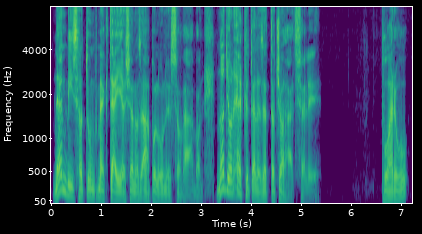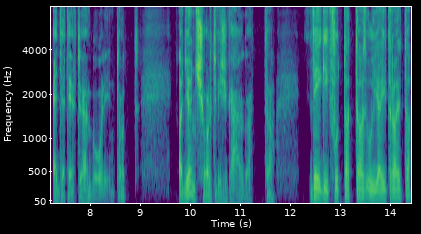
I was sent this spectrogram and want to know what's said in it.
Nem bízhatunk meg teljesen az ápolónő szavában. Nagyon elkötelezett a család felé. Poirot egyetértően bólintott. A gyöngysort vizsgálgatta. Végig futtatta az ujjait rajta,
